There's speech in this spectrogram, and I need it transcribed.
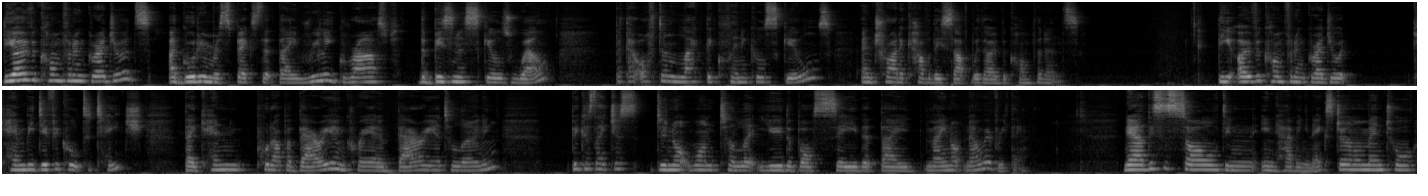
The overconfident graduates are good in respects that they really grasp the business skills well, but they often lack the clinical skills and try to cover this up with overconfidence. The overconfident graduate can be difficult to teach. They can put up a barrier and create a barrier to learning because they just do not want to let you, the boss, see that they may not know everything. Now, this is solved in, in having an external mentor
